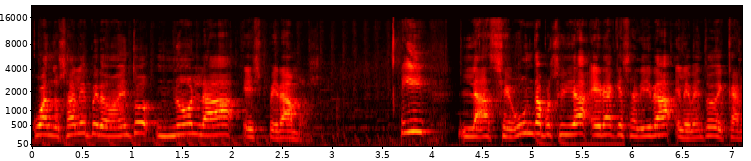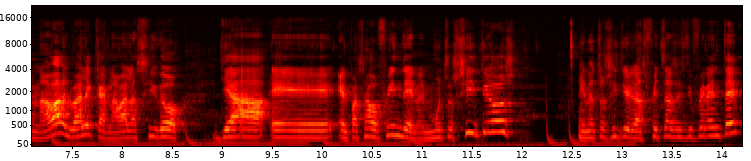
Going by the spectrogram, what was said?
cuándo sale, pero de momento no la esperamos. Y la segunda posibilidad era que saliera el evento de carnaval, ¿vale? Carnaval ha sido ya eh, el pasado fin de en muchos sitios en otros sitios las fechas es diferente,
